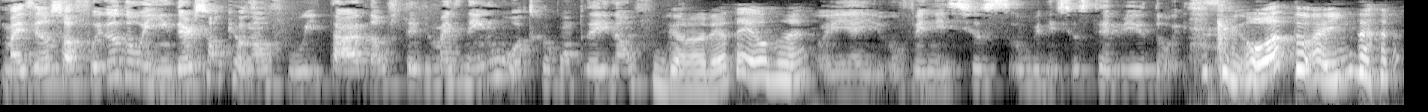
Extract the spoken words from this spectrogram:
Mas eu só fui do do Whindersson, que eu não fui, tá? Não teve mais nenhum outro que eu comprei e não fui. Glória a Deus, né? E aí, o Vinícius, o Vinícius teve dois. Outro ainda?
